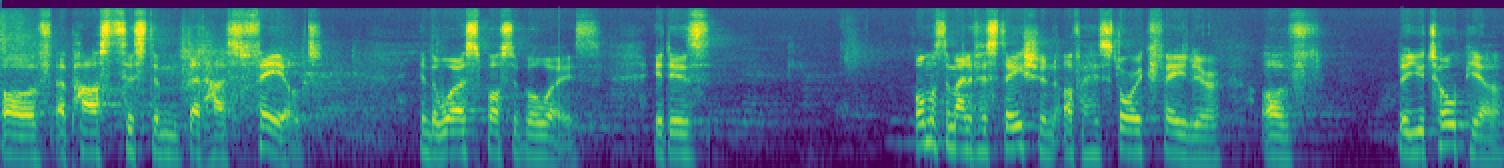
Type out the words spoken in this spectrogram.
of a past system that has failed in the worst possible ways. It is almost a manifestation of a historic failure of the utopia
